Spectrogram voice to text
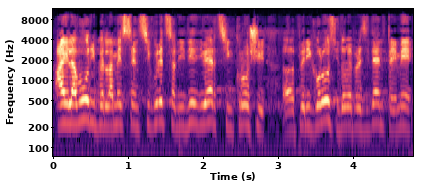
ai lavori per la messa in sicurezza di diversi incroci eh, pericolosi dove, Presidente, ahimè, eh,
